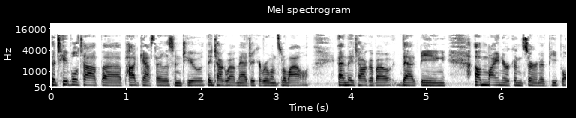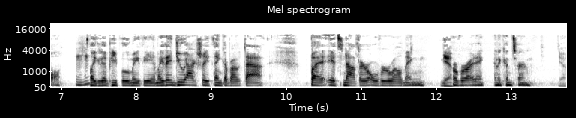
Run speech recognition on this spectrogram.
the tabletop uh, podcast I listen to, they talk about Magic every once in a while, and they talk about that being a minor concern of people, like the people who make the game. Like they do actually think about that, but it's not their overwhelming, Yeah. overriding kind of concern. Yeah.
